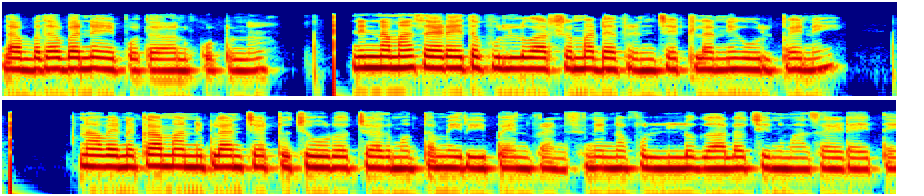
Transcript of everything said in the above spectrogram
దెబ్బ దెబ్బనే అయిపోతుంది అనుకుంటున్నా నిన్న మా సైడ్ అయితే ఫుల్ వర్షం పడ్డ ఫ్రెండ్స్ చెట్లన్నీ కూలిపోయినాయి నా వెనక మనీ ప్లాంట్ చెట్టు చూడొచ్చు. అది మొత్తం ఇరిగిపోయింది ఫ్రెండ్స్ నిన్న ఫుల్ గాలి వచ్చింది మా సైడ్ అయితే.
